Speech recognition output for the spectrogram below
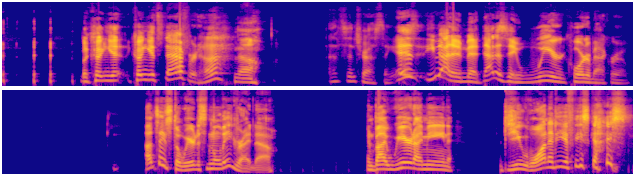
but couldn't get couldn't get Stafford, huh? No. That's interesting. It is you got to admit that is a weird quarterback room. I'd say it's the weirdest in the league right now. And by weird, I mean, do you want any of these guys?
